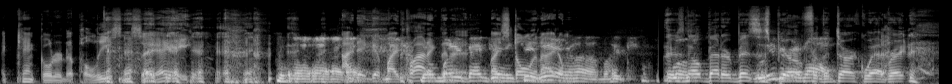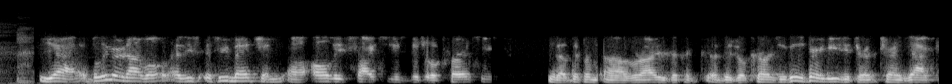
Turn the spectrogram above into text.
I can't go to the police and say, "Hey, I didn't get my product, no money my stolen there, item." Huh, Mike? There's well, no better business bureau for the dark web, right? yeah, believe it or not, well, as you, as you mentioned, uh, all these sites use digital currency you know, different uh, varieties of different uh, digital currencies. It's very easy to transact,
